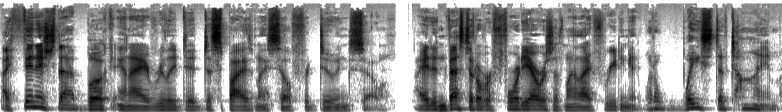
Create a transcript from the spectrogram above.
I finished that book and I really did despise myself for doing so. I had invested over 40 hours of my life reading it. What a waste of time.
